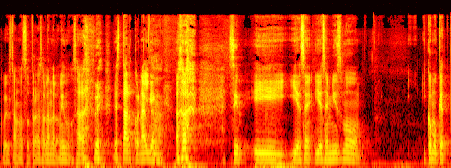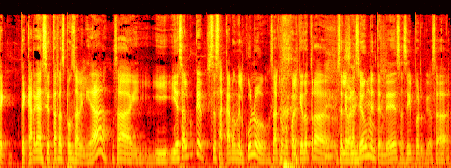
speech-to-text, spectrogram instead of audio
Porque estamos otra vez hablando de lo mismo, o sea, de estar con alguien. sí, y, y, ese, y ese mismo y como que te, te, carga de cierta responsabilidad. O sea, y, y, es algo que se sacaron del culo. O sea, como cualquier otra celebración, ¿me entendés? Así, porque, o sea,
